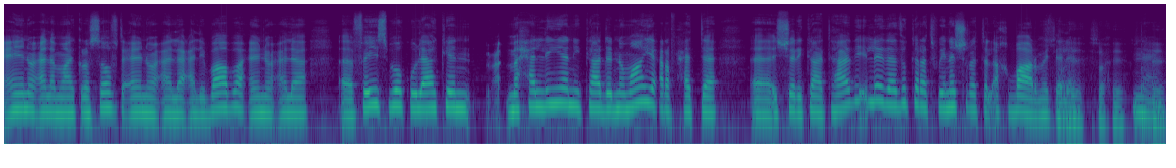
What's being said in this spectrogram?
عينه على مايكروسوفت عينه على علي بابا عينه على آه، فيسبوك ولكن محليا يكاد أنه ما يعرف حتى آه، الشركات هذه إلا إذا ذكرت في نشرة الأخبار مثلا صحيح صحيح نعم. صحيح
